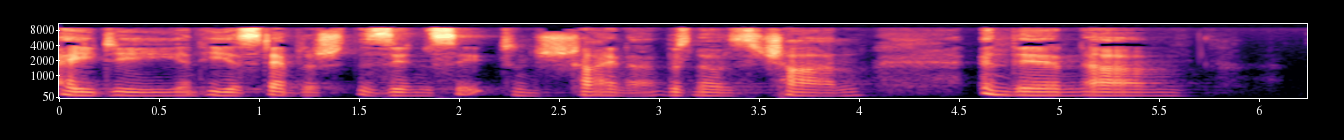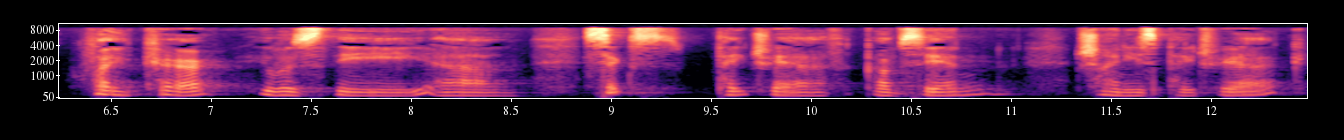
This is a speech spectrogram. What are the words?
AD, and he established the Zen sect in China. It was known as Chan. And then um, Hui Ke, who was the uh, sixth patriarch of Zen, Chinese patriarch.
